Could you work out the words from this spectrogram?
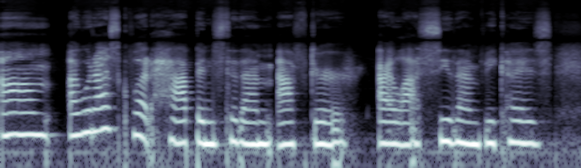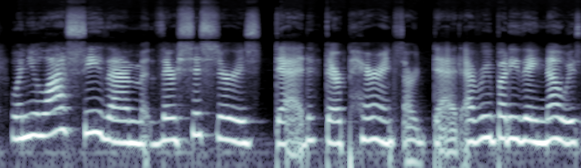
Um, I would ask what happens to them after I last see them because when you last see them, their sister is dead. Their parents are dead. Everybody they know is,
